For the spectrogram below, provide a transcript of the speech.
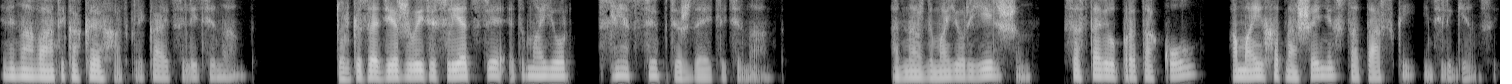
«Виноваты, как эхо», — откликается лейтенант. Только задерживаете следствие, это майор. Следствие, подтверждает лейтенант. Однажды майор Ельшин составил протокол о моих отношениях с татарской интеллигенцией.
